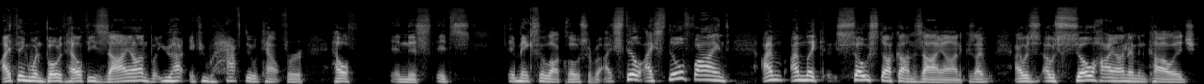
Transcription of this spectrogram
I think when both healthy, Zion, but you have if you have to account for health in this, it's it makes it a lot closer. But I still I still find I'm I'm like so stuck on Zion because I I was I was so high on him in college,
